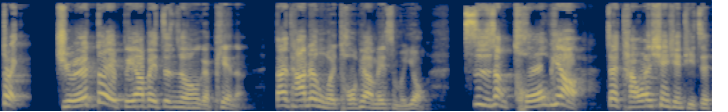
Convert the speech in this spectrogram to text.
对，绝对不要被政治人物给骗了。但他认为投票没什么用，事实上投票在台湾现行体制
